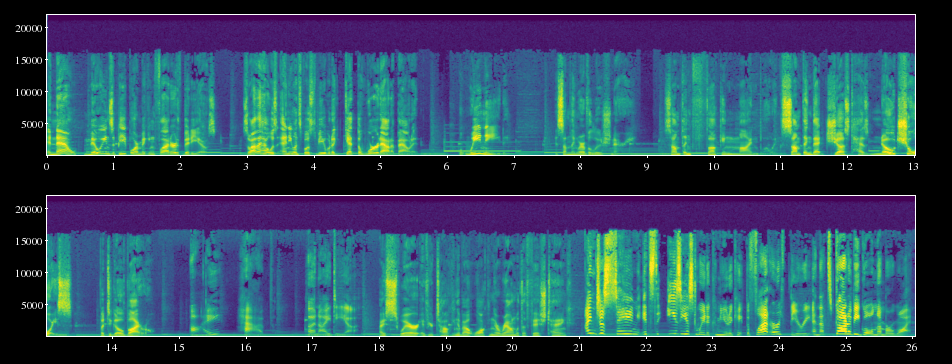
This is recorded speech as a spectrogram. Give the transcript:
And now, millions of people are making flat earth videos. So, how the hell was anyone supposed to be able to get the word out about it? What we need is something revolutionary. Something fucking mind blowing. Something that just has no choice but to go viral. I have an idea. I swear, if you're talking about walking around with a fish tank. I'm just saying it's the easiest way to communicate the flat earth theory, and that's gotta be goal number one.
